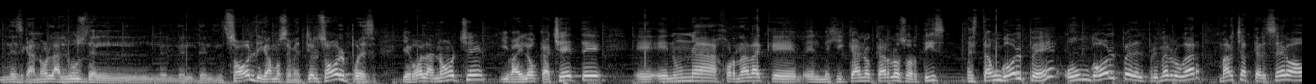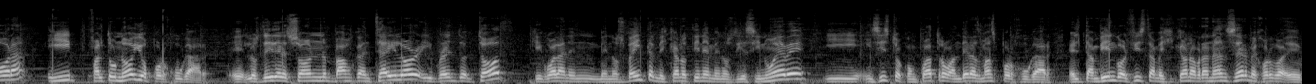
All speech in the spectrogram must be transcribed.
les ganó la luz del, sol, digamos, se metió el sol, pues llegó la noche y bailó cachete. Eh, en una jornada que el mexicano Carlos Ortiz está un golpe, ¿eh? un golpe del primer lugar, marcha tercero ahora y falta un hoyo por jugar. Eh, los líderes son Vaughan Taylor y Brendan Todd que igualan en menos 20, el mexicano tiene menos 19 y, insisto, con cuatro banderas más por jugar. El también golfista mexicano Abraham Anser, mejor eh,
